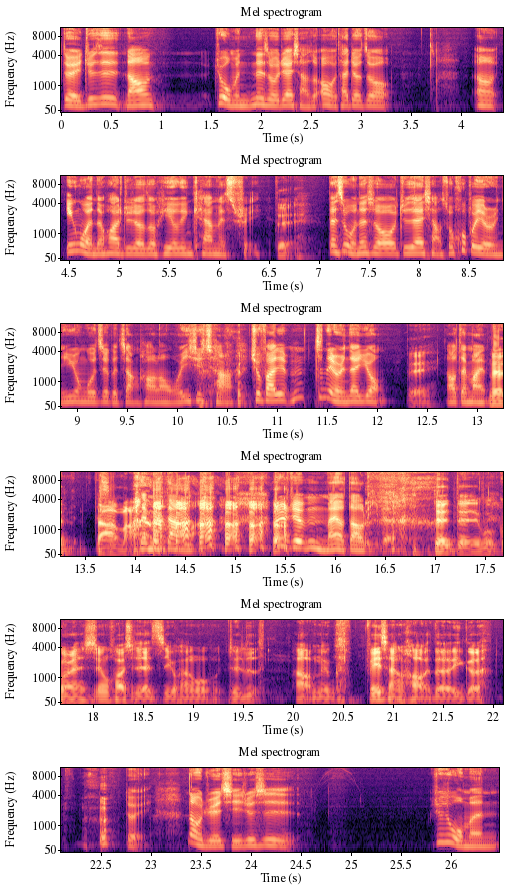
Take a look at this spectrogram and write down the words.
对，就是然后就我们那时候就在想说，哦，它叫做嗯，英文的话就叫做 “healing chemistry”。对。但是我那时候就在想说，会不会有人已经用过这个账号？然后我一去查，就发现嗯，真的有人在用。对，然后再卖大麻，再卖大麻，我就觉得嗯蛮有道理的。对对，果果然是用化学在治愈万物，就是好没有非常好的一个。对，那我觉得其实就是就是我们，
